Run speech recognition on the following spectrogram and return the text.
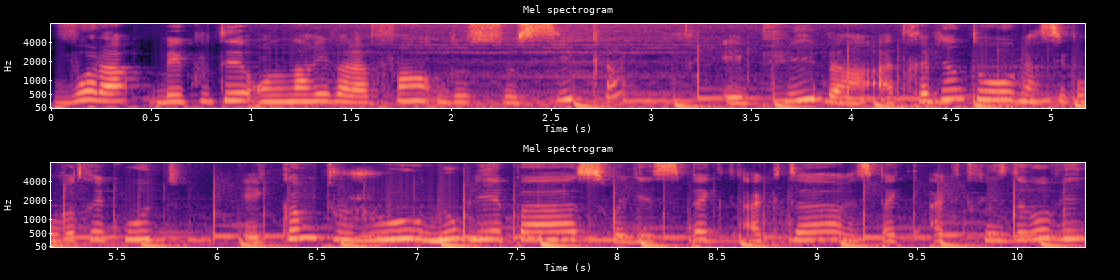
Voilà, bah écoutez, on en arrive à la fin de ce cycle. Et puis, bah, à très bientôt. Merci pour votre écoute. Et comme toujours, n'oubliez pas, soyez spect acteur et spect actrice de vos vies.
